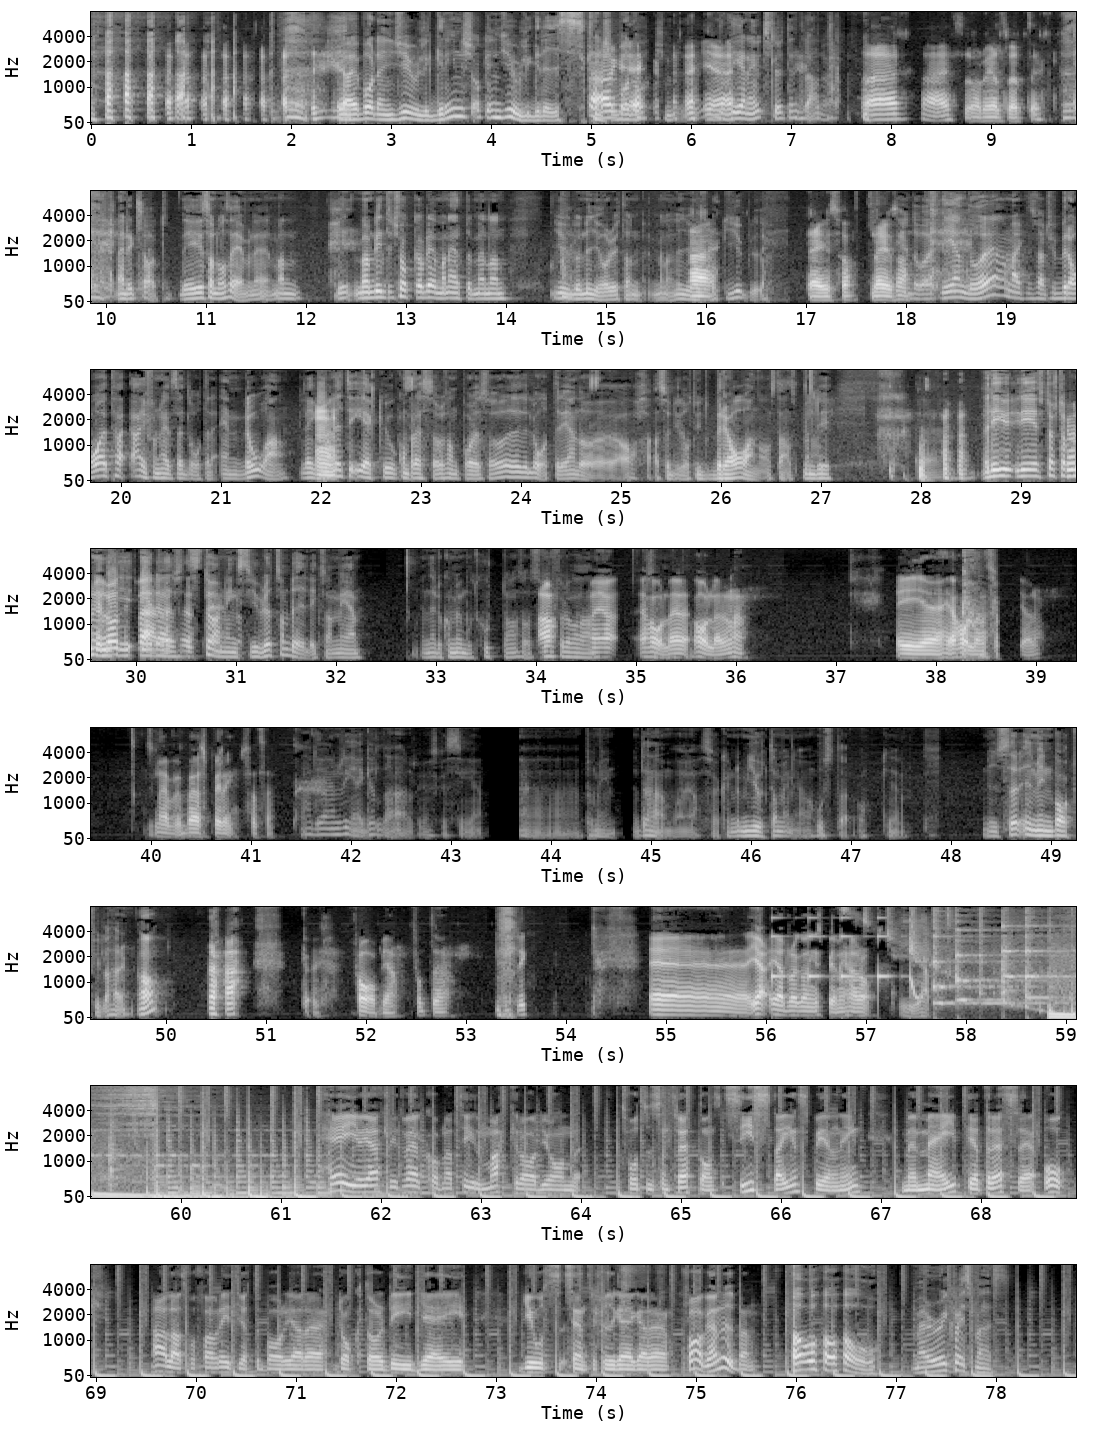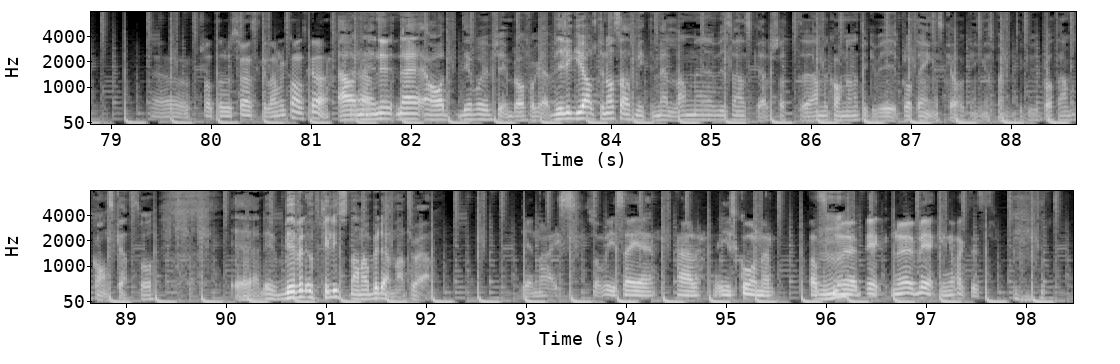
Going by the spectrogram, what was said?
Jag är både en julgrinch och en julgris. Kanske Okej. både och. Det ena utesluter inte det andra. Nej, nej, så har du helt rätt i. Men det är klart, det är ju som de säger. Men man, man blir inte tjock av det man äter mellan jul och nyår, utan mellan nyår Nej. och jul. Det är ju så. Det är ju Det är så. ändå, det är ändå anmärkningsvärt hur bra ett iPhone-headset låter ändå. Lägger man lite EQ och kompressor och sånt på det så låter det ändå, ja, alltså det låter ju inte bra någonstans. Men det, men det är ju det största problemet, låtit det är det där störningsljudet som blir liksom med, när du kommer emot skjortan och så. så Ja, det vara, men jag, jag håller, håller den här. Eh, jag håller den som jag. När vi börjar spela in, så att säga. Ja, det är en regel där. Jag ska se. eh, på min. Där var jag. Så jag kunde muta mig när jag hostar och uh, nyser i min bakfylla här. Ja. Fabian, får inte. eh, ja, jag drar igång inspelningen här då. ja. Hej och hjärtligt välkomna till Macradion 2013s sista inspelning med mig, Peter Esse och allas vår favoritgöteborgare, Dr. DJ, juice-centrifugägare Fabian Ruben. Ho, ho, ho! Merry Christmas! Eh, pratar du svenska eller amerikanska där? Ja, nej, nu, nej, ja, det var och för sig en bra fråga. Vi ligger ju alltid någonstans mitt emellan eh, vi svenskar. Så att eh, amerikanerna tycker vi pratar engelska och engelsmännen tycker vi pratar amerikanska. Så eh, det blir väl upp till lyssnarna att bedöma tror jag. Det är nice, som vi säger här i Skåne. Fast Mm. nu, är Blek- nu är Blekinge faktiskt.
